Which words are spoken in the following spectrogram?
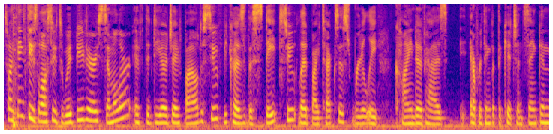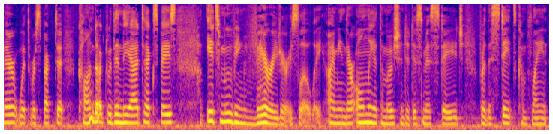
So I think these lawsuits would be very similar if the DOJ filed a suit because the state suit led by Texas really kind of has everything but the kitchen sink in there with respect to conduct within the ad tech space. It's moving very, very slowly. I mean, they're only at the motion to dismiss stage for the state's complaint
